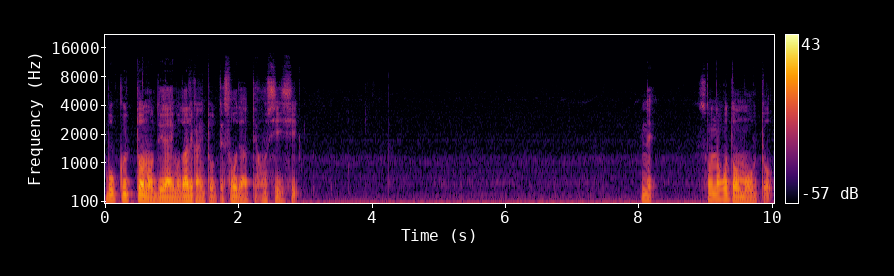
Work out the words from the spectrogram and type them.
僕との出会いも誰かにとってそうであってほしいしねそんなことを思うと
